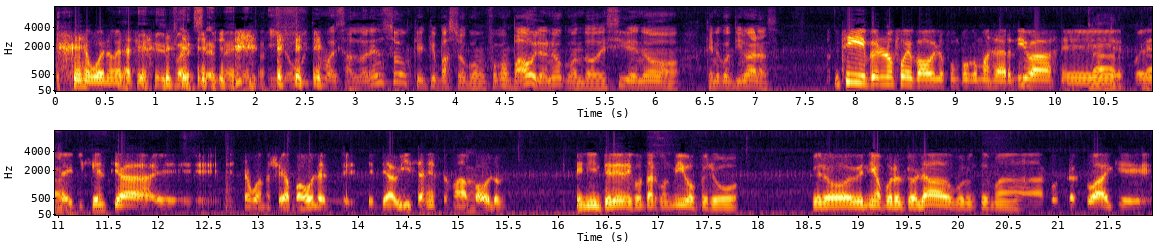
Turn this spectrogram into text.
bueno, gracias. Y pareces menos. ¿Y lo último de San Lorenzo? ¿Qué, qué pasó? con Fue con Paolo, ¿no? Cuando decide no que no continuaras. Sí, pero no fue de Paolo, fue un poco más de arriba, eh, Claro, fue claro. de la dirigencia, eh, ya cuando llega Paola te, te- te avisan eso, más Ah. Paolo tenía interés de contar conmigo, pero pero venía por otro lado, por un tema contractual que,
